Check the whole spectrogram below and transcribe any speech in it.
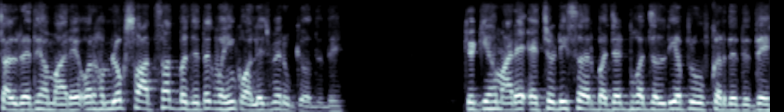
चल रहे थे हमारे और हम लोग सात सात बजे तक वहीं कॉलेज में रुके होते थे। क्योंकि हमारे एचओडी सर बजट बहुत जल्दी अप्रूव कर देते थे।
